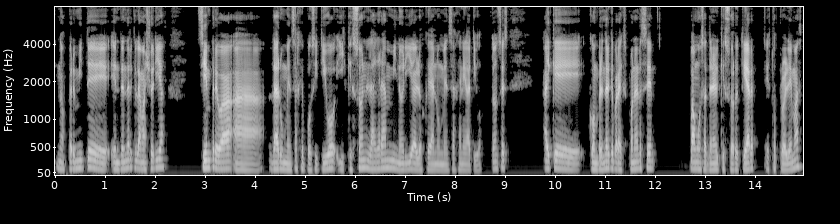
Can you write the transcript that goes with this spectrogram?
nos permite entender que la mayoría siempre va a dar un mensaje positivo y que son la gran minoría los que dan un mensaje negativo. Entonces hay que comprender que para exponerse vamos a tener que sortear estos problemas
